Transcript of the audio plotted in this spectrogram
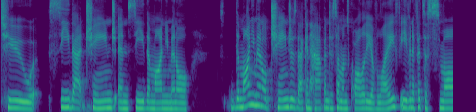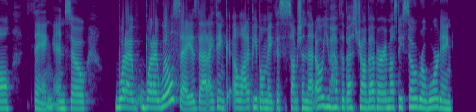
to see that change and see the monumental the monumental changes that can happen to someone's quality of life even if it's a small thing and so what I what I will say is that I think a lot of people make this assumption that oh you have the best job ever it must be so rewarding.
